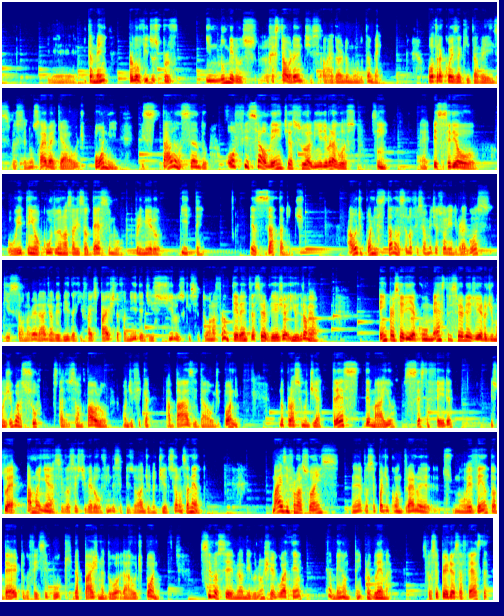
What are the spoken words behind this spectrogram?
e, e também promovidos por inúmeros restaurantes ao redor do mundo também. Outra coisa que talvez você não saiba é que a Old Pony está lançando oficialmente a sua linha de Bragos. Sim, é, esse seria o, o item oculto na nossa lista, o décimo primeiro item. Exatamente. A Old Pony está lançando oficialmente a sua linha de Bragos, que são, na verdade, uma bebida que faz parte da família de estilos que situam na fronteira entre a cerveja e o hidromel. Em parceria com o mestre cervejeiro de Mogi Guaçu, estado de São Paulo, onde fica a base da Old Pony, no próximo dia 3 de maio, sexta-feira, isto é, amanhã, se você estiver ouvindo esse episódio no dia do seu lançamento. Mais informações né, você pode encontrar no, no evento aberto no Facebook da página do, da Audipone. Se você, meu amigo, não chegou a tempo, também não tem problema. Se você perdeu essa festa,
